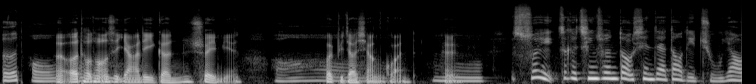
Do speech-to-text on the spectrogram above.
额头，呃，额头通常是压力跟睡眠哦，会比较相关。哦，嗯、所以这个青春痘现在到底主要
